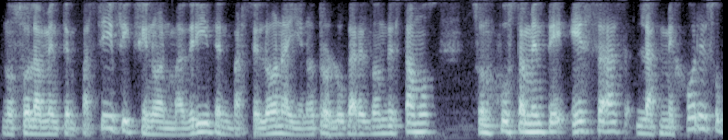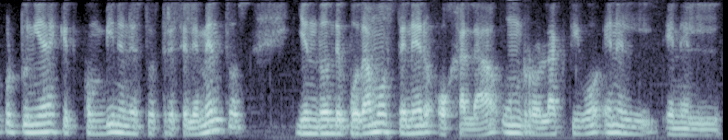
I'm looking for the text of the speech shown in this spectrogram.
no solamente en Pacific, sino en Madrid, en Barcelona y en otros lugares donde estamos, son justamente esas las mejores oportunidades que combinen estos tres elementos y en donde podamos tener, ojalá, un rol activo en el, en el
